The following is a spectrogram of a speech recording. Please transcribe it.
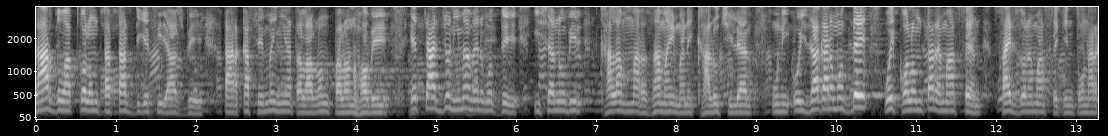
যার দোয়াত কলমটা তার দিকে ফিরে আসবে, তার কাছে মাইয়াটা লালন পালন হবে। এ চারজন ইমামের মধ্যে ঈশা নবীর খালাম্মার জামাই মানে খালু ছিলেন। উনি ওই জায়গার মধ্যে ওই কলমটারে মারছেন, চারজনে মারছে, কিন্তু ওনার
